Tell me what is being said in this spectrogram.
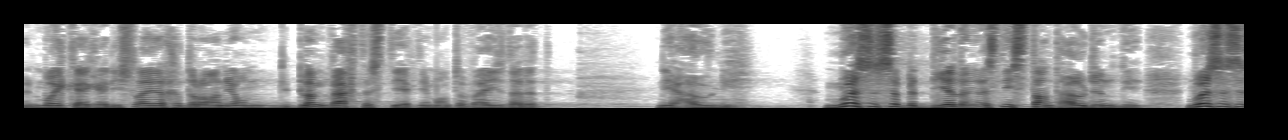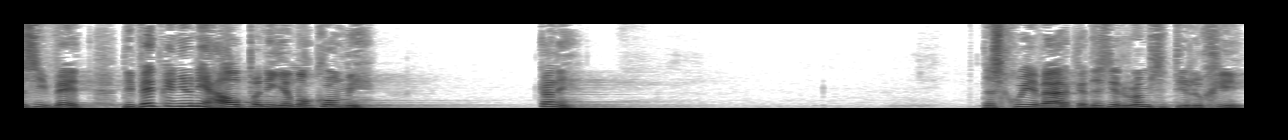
en mooi kyk, hy het die sluier gedra nie om die blink weg te steek nie, maar om te wys dat dit nie hou nie. Moses se bedeling is nie standhoudend nie. Moses is die wet. Die wet kan jou nie help in die hemel kom nie. Kan nie. Dis goeie werke, dis die Romeinse teologie.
